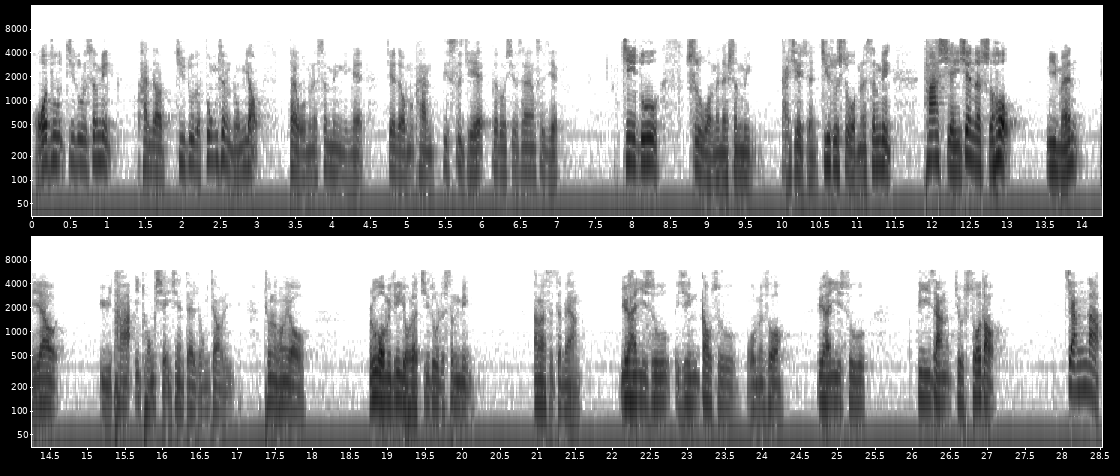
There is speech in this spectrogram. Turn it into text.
活出基督的生命。看到基督的丰盛荣耀在我们的生命里面。接着我们看第四节，哥罗西书三章四节，基督是我们的生命，感谢神，基督是我们的生命。他显现的时候，你们也要与他一同显现在荣耀里。听众朋友，如果我们已经有了基督的生命，那么是怎么样？约翰一书已经告诉我们说，约翰一书第一章就说到。将那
